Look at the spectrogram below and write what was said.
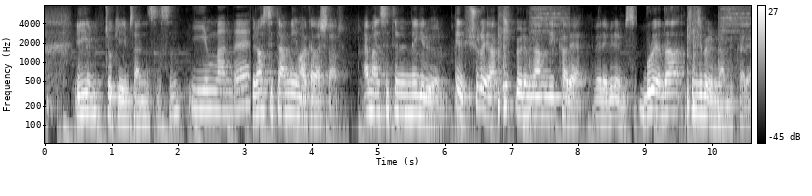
İyiyim, çok iyiyim. Sen nasılsın? İyiyim ben de. Biraz sitemliyim arkadaşlar. Hemen sitemimle giriyorum. Elif şuraya ilk bölümden bir kare verebilir misin? Buraya da ikinci bölümden bir kare.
